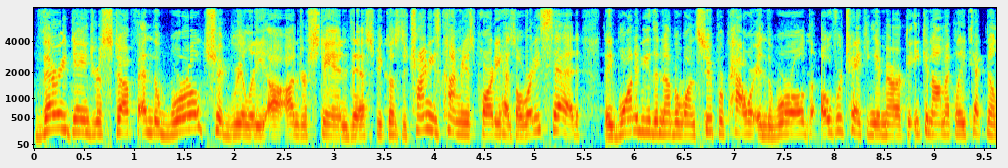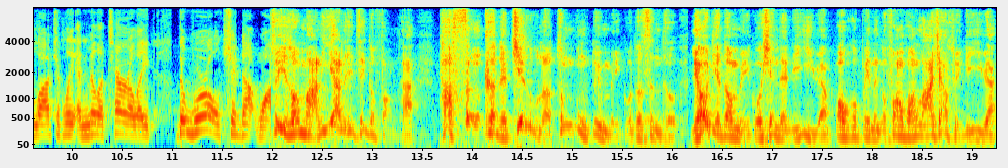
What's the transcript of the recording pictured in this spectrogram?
very dangerous stuff, and the world should really uh, understand this because the Chinese Communist Party has already said they want to be the number one superpower in the world, overtaking America economically, technologically, and militarily. The world should not want. 所以说，玛利亚的这个访谈，他深刻的揭露了中共对美国的渗透，了解到美国现在的议员，包括被那个方方拉下水的议员，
